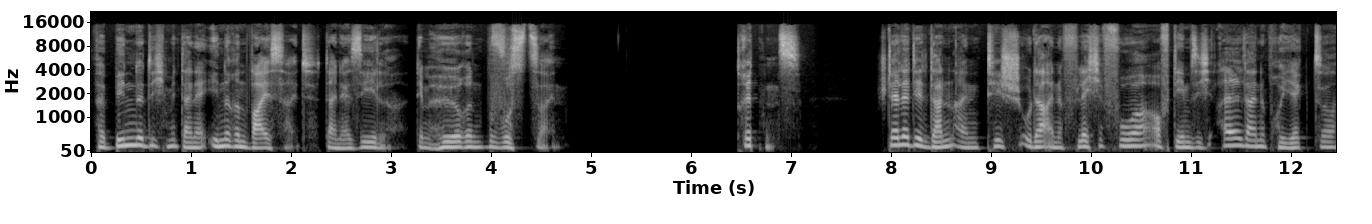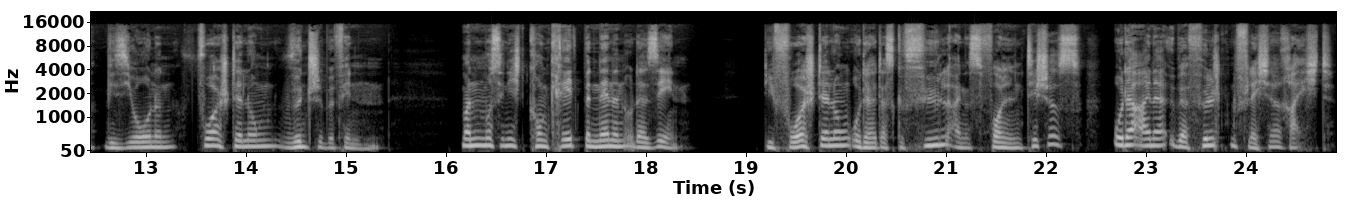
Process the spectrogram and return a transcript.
verbinde dich mit deiner inneren Weisheit, deiner Seele, dem höheren Bewusstsein. Drittens, stelle dir dann einen Tisch oder eine Fläche vor, auf dem sich all deine Projekte, Visionen, Vorstellungen, Wünsche befinden. Man muss sie nicht konkret benennen oder sehen. Die Vorstellung oder das Gefühl eines vollen Tisches oder einer überfüllten Fläche reicht.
